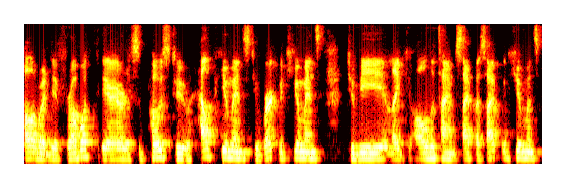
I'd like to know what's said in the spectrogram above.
collaborative robots they're supposed to help humans to work with humans to be like all the time side by side with humans.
